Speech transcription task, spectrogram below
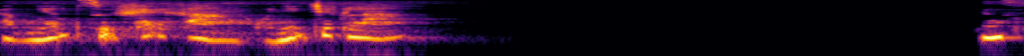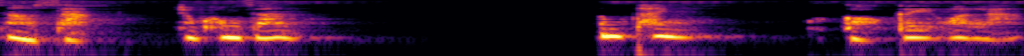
Cảm nhận sự khẽ khàng của những chiếc lá. Tiếng xào xạc trong không gian. Âm thanh của cỏ cây hoa lá.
